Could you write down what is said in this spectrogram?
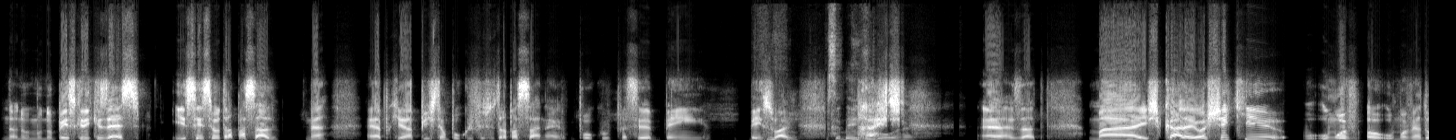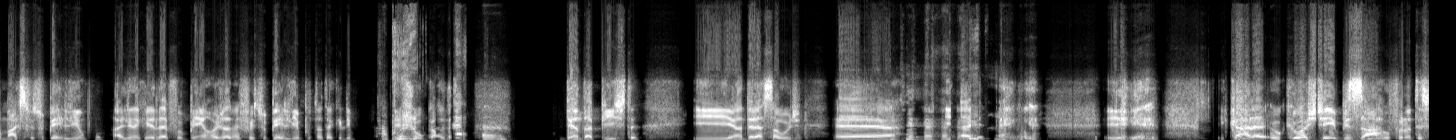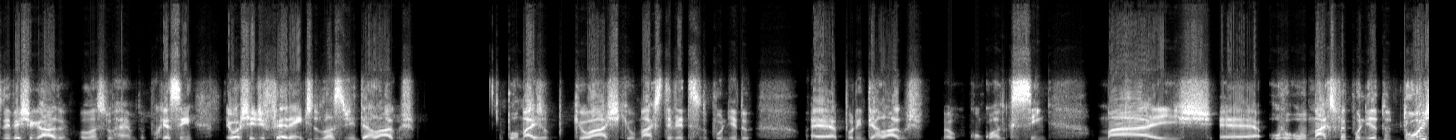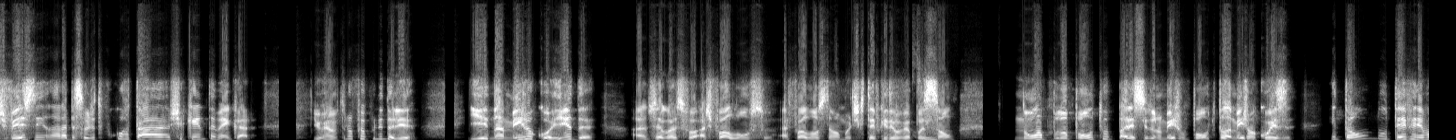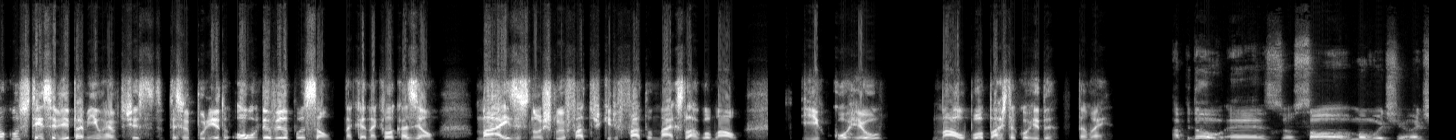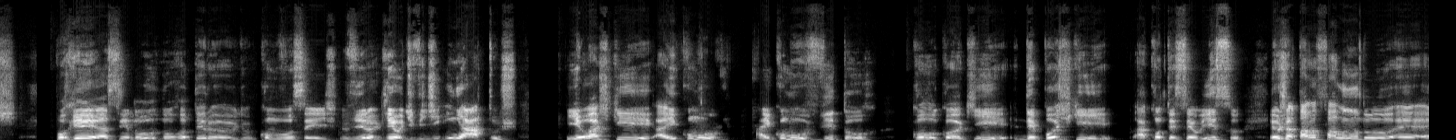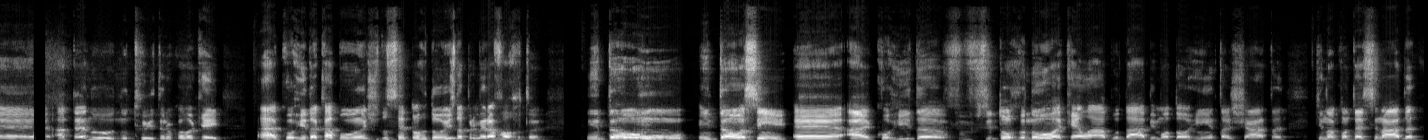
no, no, no pace que ele quisesse e sem ser ultrapassado, né? É porque a pista é um pouco difícil de ultrapassar, né? Um pouco para ser bem bem suave. ser bem Mas, boa, né? É, exato. Mas, cara, eu achei que o, mov, o, movimento do Max foi super limpo. Ali naquele. Foi bem arrojado, mas foi super limpo. Tanto é que ele deixou o carro é. dentro da pista. E André, saúde. É, e, e, e, cara, o que eu achei bizarro foi não ter sido investigado o lance do Hamilton. Porque, assim, eu achei diferente do lance de Interlagos. Por mais que eu acho que o Max deveria ter sido punido é, por Interlagos, eu concordo que sim, mas é, o, o, Max foi punido duas vezes na Arábia Saudita por cortar a chicane também, cara. E o Hamilton não foi punido ali. E na mesma corrida, ah, não sei agora se foi, acho que foi o Alonso, acho que foi o Alonso não, que teve que devolver a posição num, num ponto parecido, no mesmo ponto, pela mesma coisa. Então não teve nenhuma consistência ali para mim o Hamilton ter sido punido ou devido a posição naquela ocasião. Mas isso não exclui o fato de que de fato o Max largou mal e correu mal boa parte da corrida também. Rapidão, é, só Mamute antes. Porque, assim, no, no roteiro, como vocês viram aqui, eu dividi em atos. E eu acho que aí como, aí como o Vitor colocou aqui, depois que aconteceu isso, eu já estava falando, é, é, até no, no Twitter eu coloquei, ah, a corrida acabou antes do setor 2 da primeira volta. Então, então assim, é, a corrida se tornou aquela Abu Dhabi motorrenta, chata, que não acontece nada,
